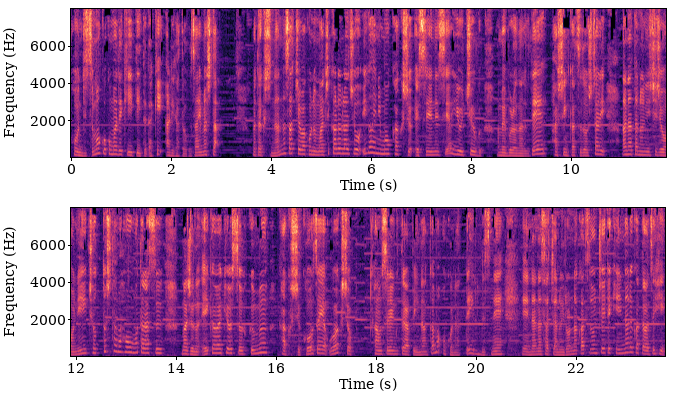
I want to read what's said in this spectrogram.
本日もここまで聞いていただきありがとうございました。私、ナンナサッチャはこのマジカルラジオ以外にも各種 SNS や YouTube、アメブロなどで発信活動したり、あなたの日常にちょっとした魔法をもたらす魔女の英会話教室を含む各種講座やワークショップ、カウンセリングテラピーなんかも行っているんですね。えー、ナナサちゃんのいろんな活動について気になる方はぜひ、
